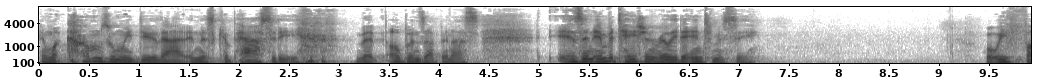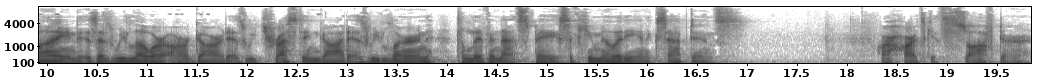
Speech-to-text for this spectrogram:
And what comes when we do that in this capacity that opens up in us is an invitation really to intimacy. What we find is as we lower our guard, as we trust in God, as we learn to live in that space of humility and acceptance, our hearts get softer.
